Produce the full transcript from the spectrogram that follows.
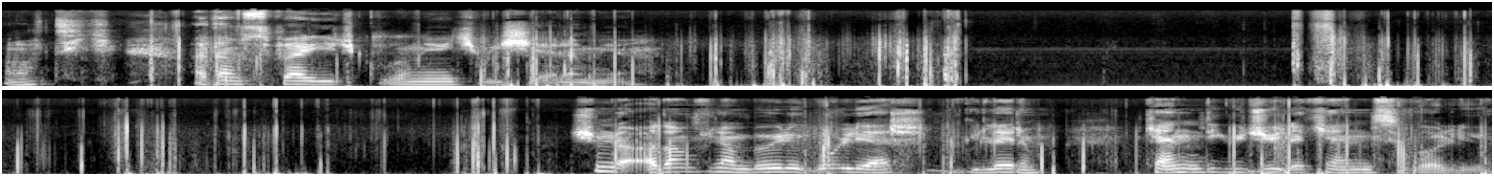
Artık adam süper güç kullanıyor hiçbir işe yaramıyor. Şimdi adam filan böyle gol yer gülerim. Kendi gücüyle kendisi gol yiyor.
